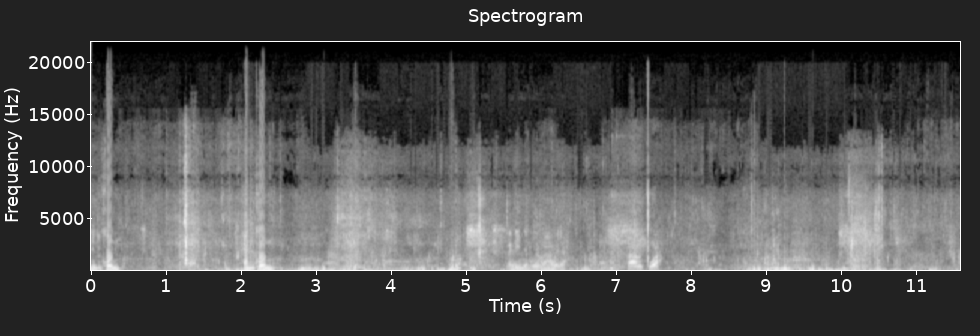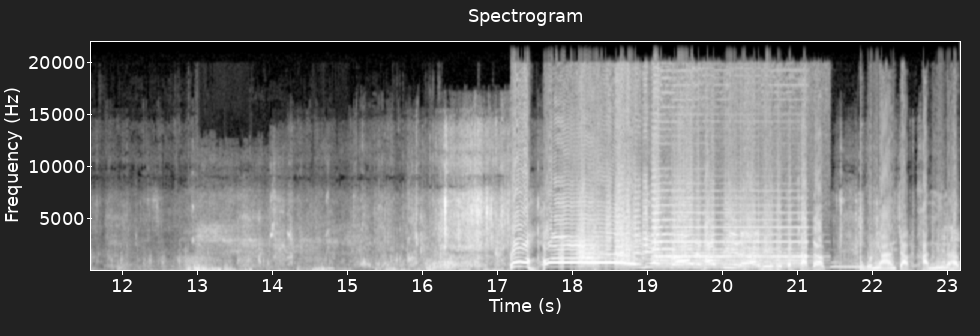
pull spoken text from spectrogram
เห็นคน เห็นคน แล้วดินจะโผล่หน้าไปนะปลามันกลัวโอ้โหเรียบร้อยนะครับนี่นะฮะดูเขาชัดๆนะครับ ผลงานจากคันนี้นะครับ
